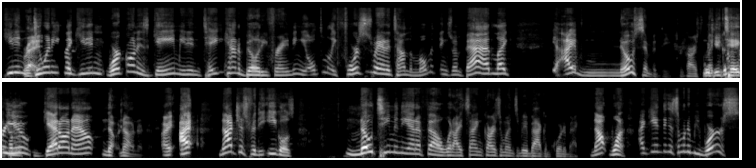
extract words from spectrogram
He didn't Right. do any like he didn't work on his game. He didn't take accountability for anything. He ultimately forced his way out of town the moment things went bad. Like, yeah, I have no sympathy for Carson. Would Like, you good take for him- you? Get on out. No, no, no, no. I, I not just for the Eagles. No team in the NFL would I sign Carson Wentz to be a backup quarterback. Not one. I can't think of someone to be worse.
